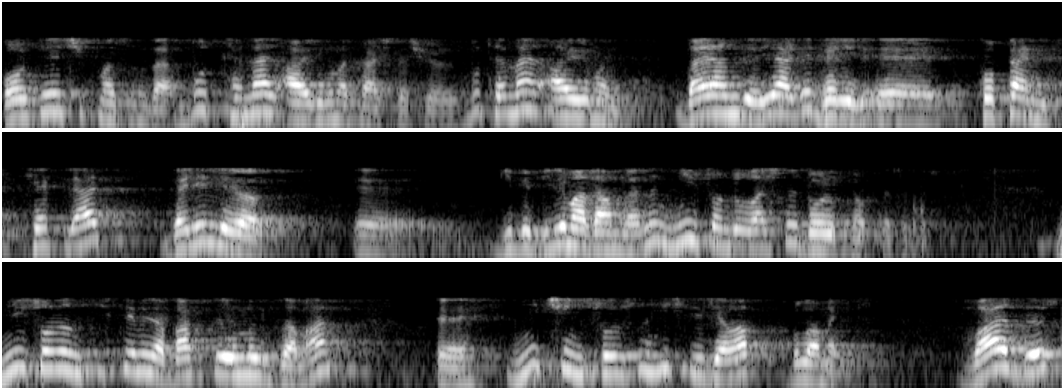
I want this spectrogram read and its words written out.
ortaya çıkmasında bu temel ayrımla karşılaşıyoruz. Bu temel ayrımın dayandığı yerde Galil, e, Kopernik, Kepler, Galileo e, gibi bilim adamlarının Newton'da ulaştığı doruk noktasıdır. Newton'un sistemine baktığımız zaman e, niçin sorusuna hiçbir cevap bulamayız. Vardır,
